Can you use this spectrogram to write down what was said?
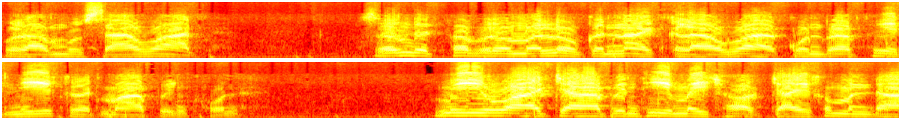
ปรามุสาวาทสมเด็จพระบรมโลกก็น่ากล่าวว่าคนประเภทนี้เกิดมาเป็นคน มีวาจาเป็นที่ไม่ชอบใจเขามันดา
